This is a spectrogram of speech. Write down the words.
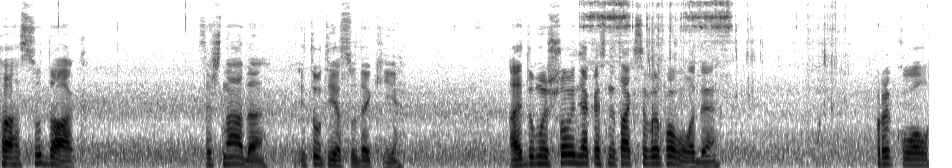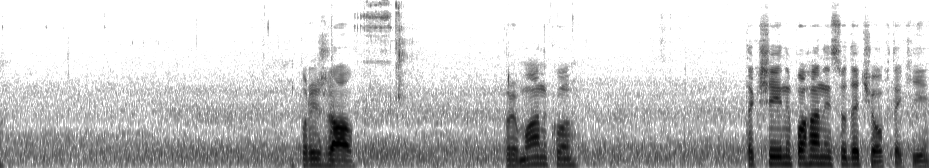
Ха, судак. Це ж надо. І тут є судаки. А я думаю, що він якось не так себе поводить. Прикол. Прижав приманку. Так ще й непоганий судачок такий,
